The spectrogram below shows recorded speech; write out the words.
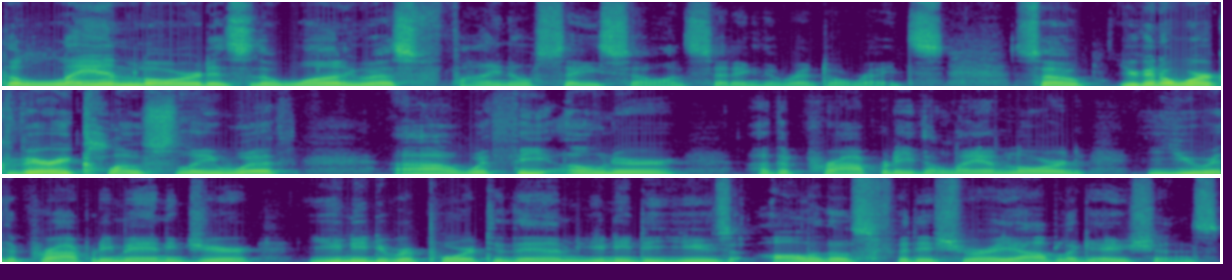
The landlord is the one who has final say so on setting the rental rates. So you're going to work very closely with, uh, with the owner of the property, the landlord. You are the property manager. You need to report to them. You need to use all of those fiduciary obligations.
